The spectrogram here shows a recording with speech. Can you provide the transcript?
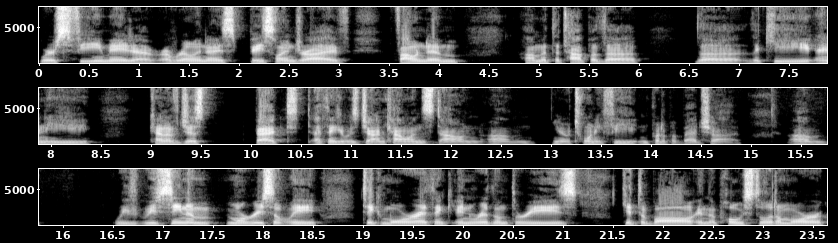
where Svi made a, a really nice baseline drive, found him um, at the top of the the the key, and he kind of just backed. I think it was John Collins down, um, you know, twenty feet and put up a bad shot. Um, We've we've seen him more recently take more, I think, in rhythm threes, get the ball in the post a little more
